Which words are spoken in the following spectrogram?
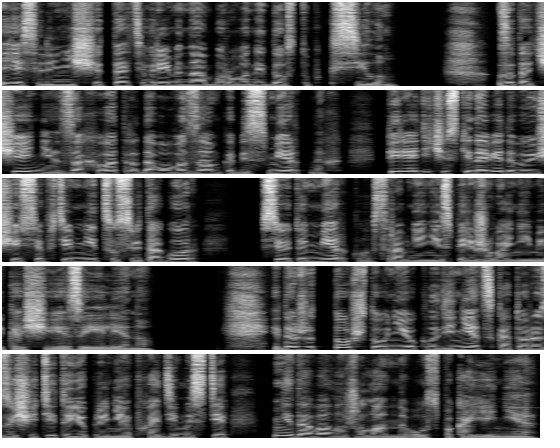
если не считать временно оборванный доступ к силам. Заточение, захват родового замка бессмертных, периодически наведывающийся в темницу Святогор — все это меркло в сравнении с переживаниями Кощея за Елену. И даже то, что у нее кладенец, который защитит ее при необходимости, не давало желанного успокоения.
